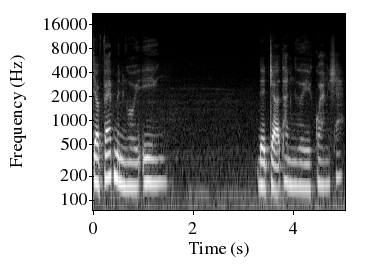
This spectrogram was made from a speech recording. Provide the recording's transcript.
Cho phép mình ngồi yên để trở thành người quan sát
